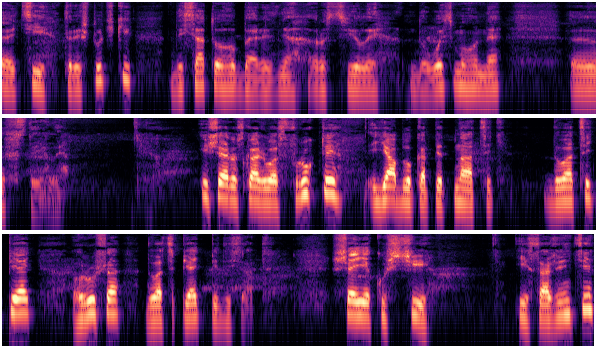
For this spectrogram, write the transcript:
Е, Ці три штучки 10 березня розцвіли, до 8 не е, встигли. І ще розкажу вас фрукти. Яблука 15-25, груша 25-50. Ще є кущі і саджанці.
